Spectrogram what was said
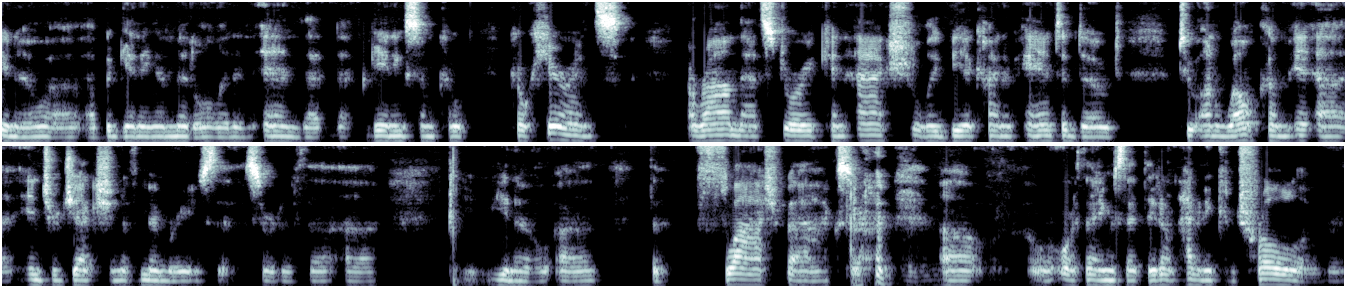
you know a, a beginning a middle and an end that, that gaining some co coherence around that story can actually be a kind of antidote to unwelcome uh, interjection of memories that sort of the uh, you know uh, the flashbacks or, uh, or, or things that they don't have any control over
